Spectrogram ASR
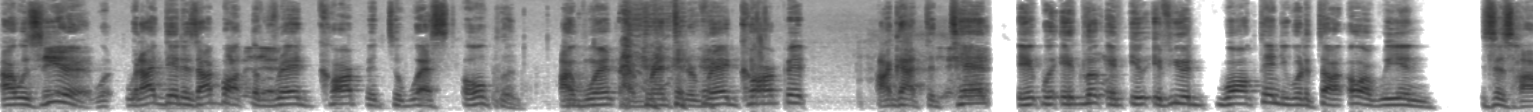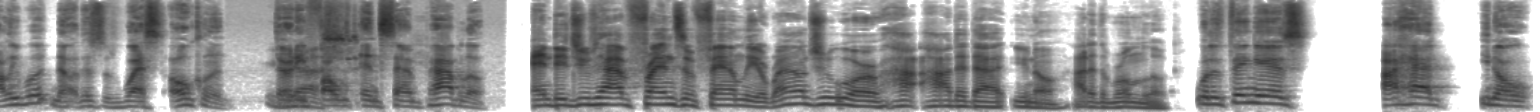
I was here. What, what I did is I bought the red carpet to West Oakland. I went, I rented a red carpet. I got the tent. It w- it looked if if you had walked in, you would have thought, oh, are we in? Is this Hollywood? No, this is West Oakland, 34th and San Pablo. And did you have friends and family around you, or how, how did that? You know, how did the room look? Well, the thing is, I had, you know,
